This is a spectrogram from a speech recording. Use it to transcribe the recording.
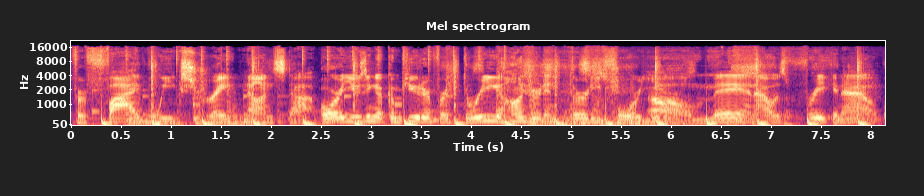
for five weeks straight nonstop, or using a computer for 334 years. Oh man, I was freaking out.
